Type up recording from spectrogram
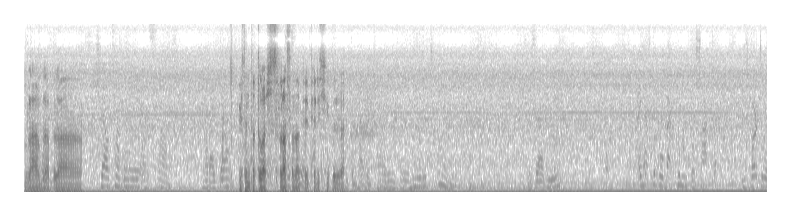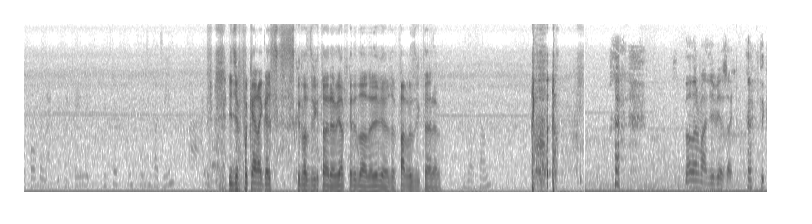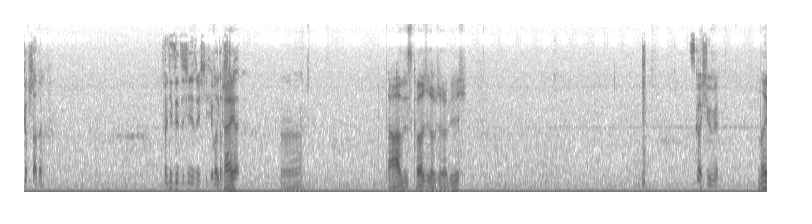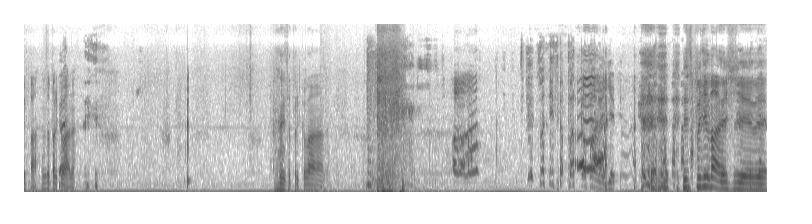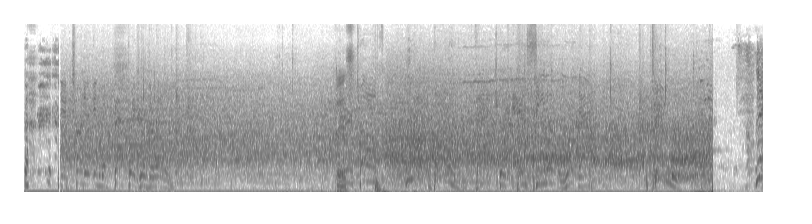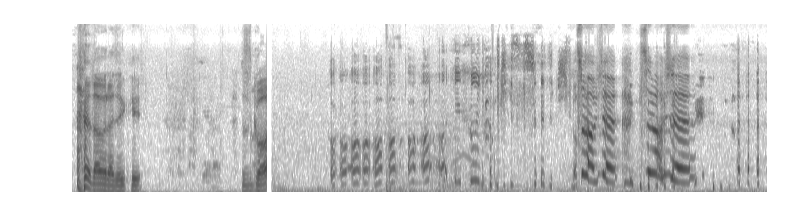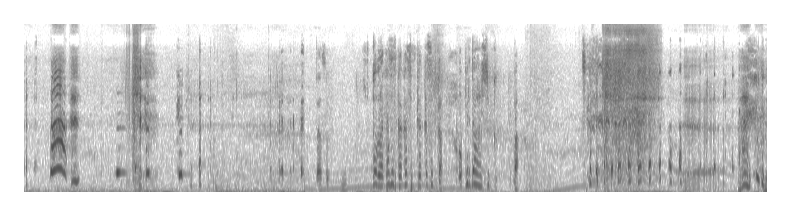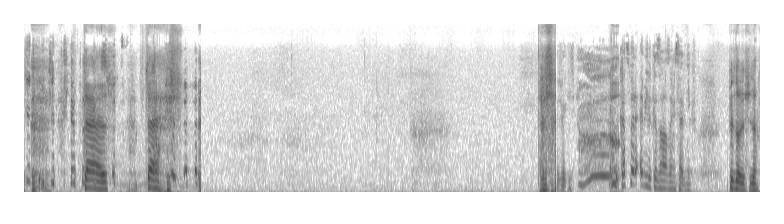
Bla bla bla. I ten tatuaż z frasa na pie- piersi, kurwa. Idzie w pokera z, z, kurwa z Wiktorem, ja pierdolę, nie wiem, że Paweł z Wiktorem. No normalnie, wjeżdżaj. Tylko przodem. To nic więcej się nie zmieści, chyba Czekaj. troszeczkę... A. Ta, wyskocz, dobrze robisz. Skosił mnie. No i pa, no zaparkowane. No i zaparkowane. No i zaparkowane, jebie. Nie spodziewałem się, mnie. And turned it into a backbreaker of their own. Koniec. Comes rock bottom. That could end Cena right now. Two. Dobra, dzięki. Zgło. O, o, o, o, o, o, o, o, o, i chuj babki strzelił. Trzymam się! Trzymam się! Tasów. Dobra, kasetka, kasetka, kasetka. Opierdala szybko. Ba. Cześć! Cześć! Jakiś... Kacper Emilkę znalazłem mi sernik. Pierdolisz ile?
